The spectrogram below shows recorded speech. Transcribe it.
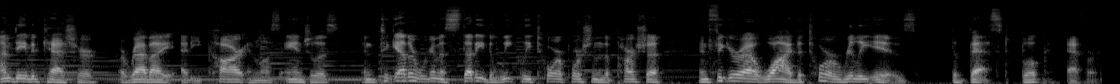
I'm David Kasher, a rabbi at Ikar in Los Angeles, and together we're going to study the weekly Torah portion of the Parsha and figure out why the Torah really is the best book ever.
